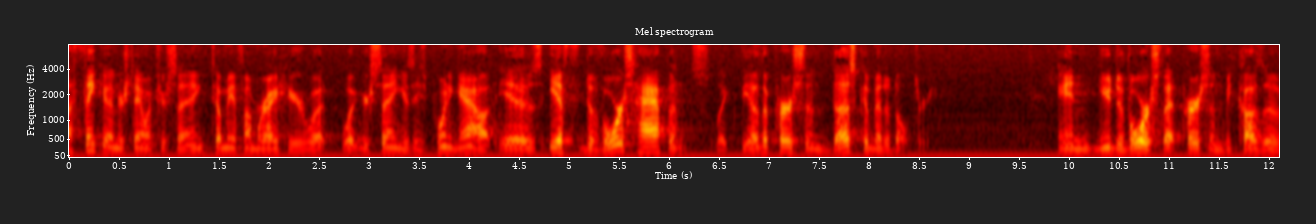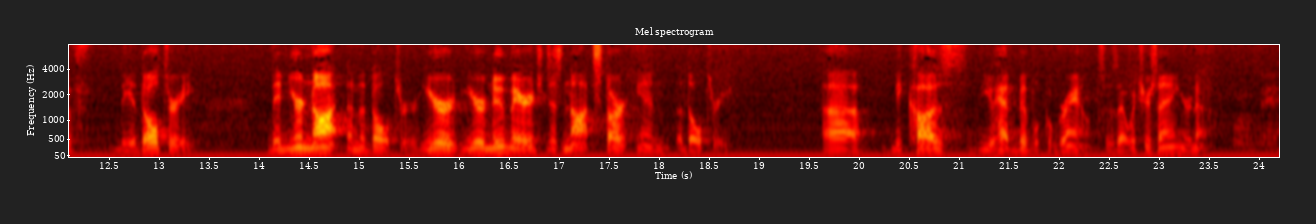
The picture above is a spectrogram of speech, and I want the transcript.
I think I understand what you're saying. Tell me if I'm right here. What, what you're saying is he's pointing out is if divorce happens, like the other person does commit adultery, and you divorce that person because of the adultery, then you're not an adulterer. Your, your new marriage does not start in adultery uh, because you had biblical grounds. Is that what you're saying or no? Well, saying,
